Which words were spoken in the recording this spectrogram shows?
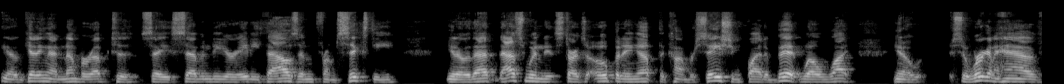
you know, getting that number up to say 70 or 80,000 from 60, you know, that that's when it starts opening up the conversation quite a bit. Well, what, you know, so we're going to have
